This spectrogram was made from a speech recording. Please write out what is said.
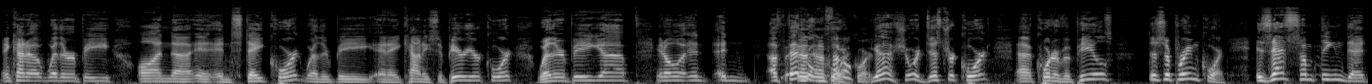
and kind of whether it be on uh, in, in, state court whether it be in a county superior court whether it be uh, you know in, in a federal, in, in a court. federal court yeah sure district court uh, court of appeals the supreme court is that something that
